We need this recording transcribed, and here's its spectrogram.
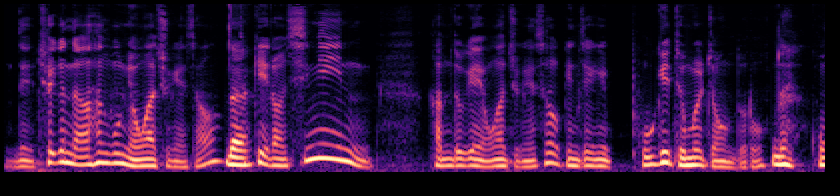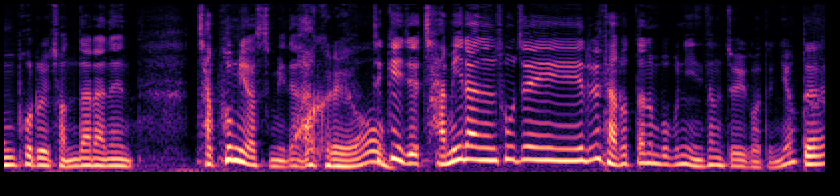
네, 최근 나온 한국 영화 중에서 네. 특히 이런 신인 감독의 영화 중에서 굉장히 보기 드물 정도로 네. 공포를 전달하는 작품이었습니다. 아 그래요? 특히 이제 잠이라는 소재를 다뤘다는 부분이 인상적이거든요. 네,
